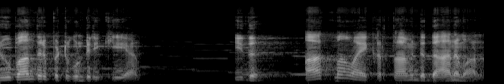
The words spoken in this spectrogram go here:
രൂപാന്തരപ്പെട്ടുകൊണ്ടിരിക്കുകയാണ്. ഇത് ആത്മാവായ കർത്താവിന്റെ ദാനമാണ്.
